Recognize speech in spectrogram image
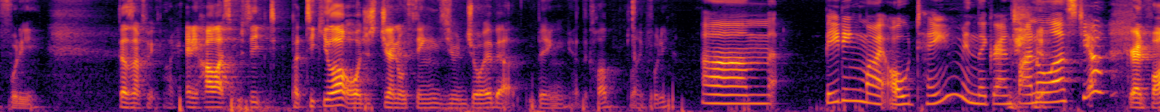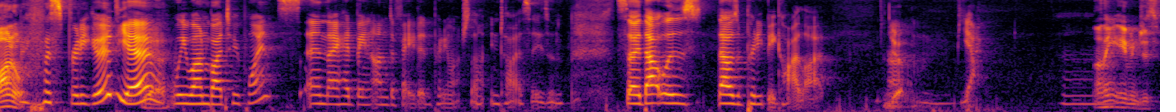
footy? Doesn't have to be like any highlights in partic- particular, or just general things you enjoy about being at the club playing footy. Um, beating my old team in the grand final Yeah. last year Grand final. was pretty good. Yeah. Yeah. we won by two points, and they had been undefeated pretty much the entire season. So that was that was a pretty big highlight. Yeah. Um, yeah. Um, I think even just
